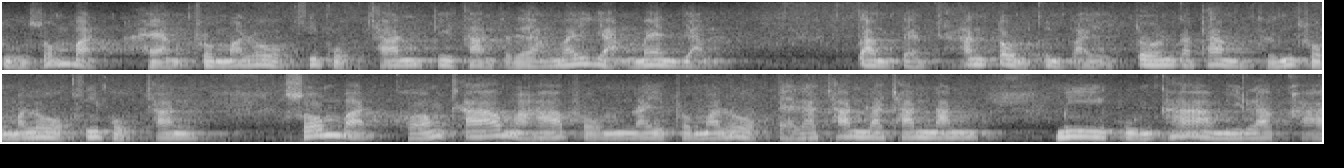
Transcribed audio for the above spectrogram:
สู่สมบัติแห่งพรหมโลกที่หกชั้นที่ท่านแสดงไว้อย่างแม่นยำ ตั้งแต่ชั้นต้นขึ้นไป จนกระทั่งถึงพรหมโลกที่หกชั้น สมบัติของเช้ามหาพรหมในพรหมโลกแต่ละชั้นละชั้นนั้น มีคุณค่ามีราคา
